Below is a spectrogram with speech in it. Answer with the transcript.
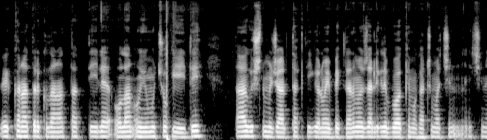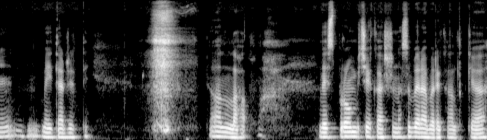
ve kanatları kullanat taktiğiyle olan uyumu çok iyiydi. Daha güçlü mücadele taktiği görmeyi beklerdim. Özellikle bu hakeme karşı maçın içine meyi tercih etti. Allah Allah. West Bromwich'e karşı nasıl berabere kaldık ya?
